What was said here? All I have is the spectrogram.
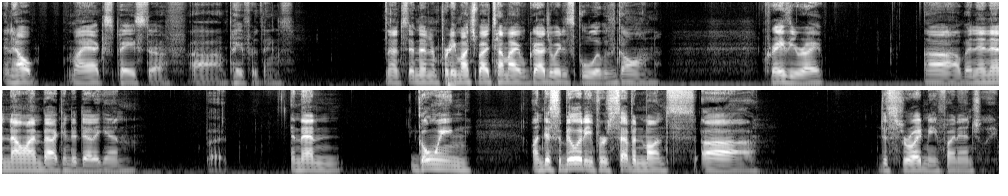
and help my ex pay stuff, uh, pay for things. That's and then pretty much by the time I graduated school, it was gone. Crazy, right? Uh, but and then now I'm back into debt again. But and then going on disability for seven months uh, destroyed me financially.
